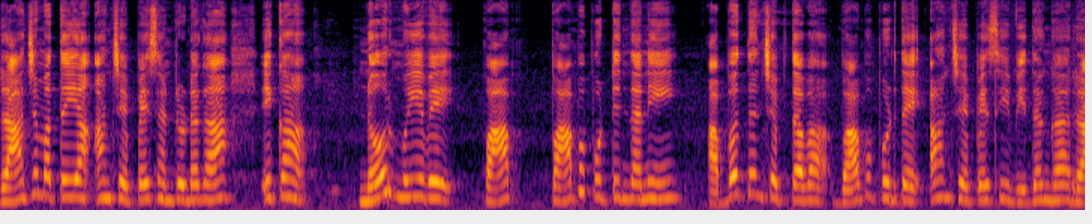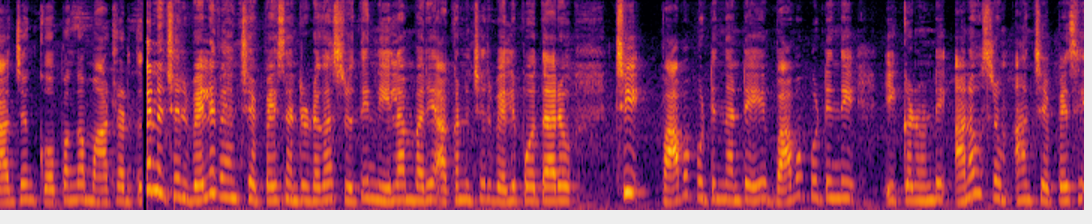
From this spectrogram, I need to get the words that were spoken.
రాజమత్తయ్య అని చెప్పేసి అంటుండగా ఇక నోరు ముయ్యవే పాప్ పాప పుట్టిందని అబద్ధం చెప్తావా? బాబు పుడితే అని చెప్పేసి ఈ విధంగా రాజ్యం కోపంగా మాట్లాడుతుంది అక్కడి నుంచి వెళ్ళివే అని చెప్పేసి అంటుండగా శృతి నీలాంబరి అక్కడి నుంచి వెళ్ళిపోతారు. చి పాప పుట్టిందంటే బాబు పుట్టింది ఇక్కడ ఉండి అనవసరం అని చెప్పేసి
